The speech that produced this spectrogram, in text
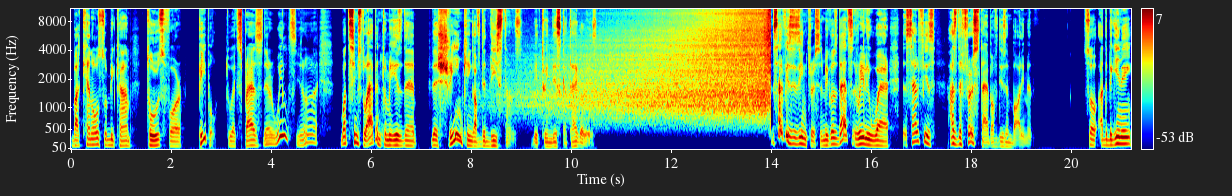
but can also become tools for people to express their wills. You know, what seems to happen to me is the the shrinking of the distance between these categories. Selfies is interesting because that's really where selfies as the first step of this embodiment. So at the beginning,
